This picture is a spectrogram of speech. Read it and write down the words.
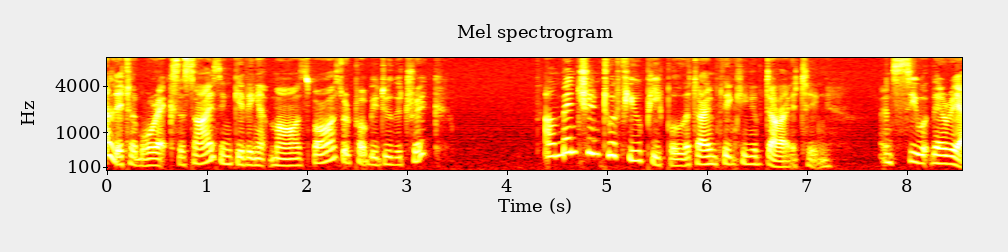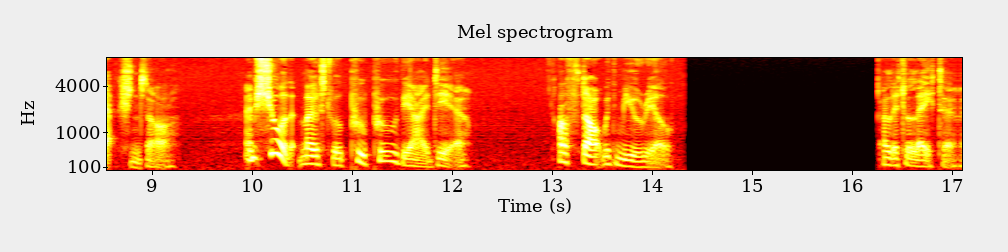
A little more exercise and giving up Mars bars would probably do the trick. I'll mention to a few people that I am thinking of dieting and see what their reactions are. I'm sure that most will pooh pooh the idea. I'll start with Muriel. A little later.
